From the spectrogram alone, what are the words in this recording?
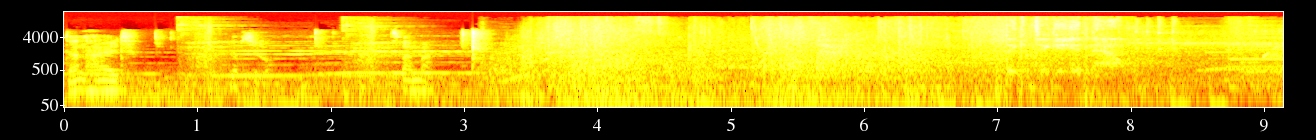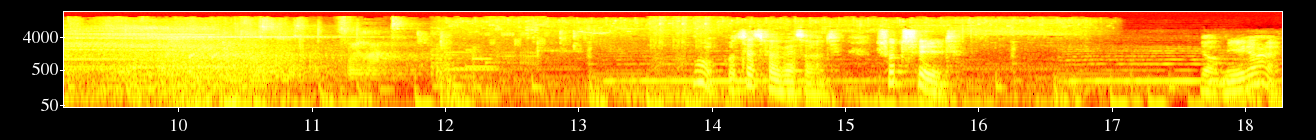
Dann halt Y. Zweimal. They can take a hit now. Oh, Prozess verbessert. Schutzschild. Ja, mir egal.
